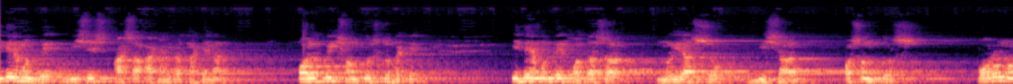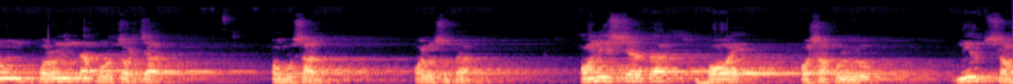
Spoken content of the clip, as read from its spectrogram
এদের মধ্যে বিশেষ আশা আকাঙ্ক্ষা থাকে না, অল্পেই সন্তুষ্ট থাকে। এদের মধ্যে হতাশা, নৈরাশ্য, বিষাদ, অসন্তোষ পরন পরনিন্দা, পরচর্চা, অবসাদ, অলসতা, অনিশ্চয়তা, ভয়, অসাফল্য, নিরুৎসাহ,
